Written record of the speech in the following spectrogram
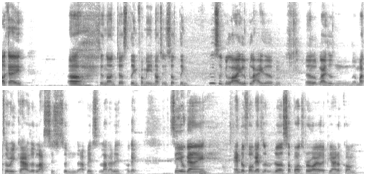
Okay Uh, it's not interesting for me. Not interesting. This look like look like the uh, look like the Materica the last season update last update. Okay. See you guys, and don't forget the, the support royaleapi.com.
